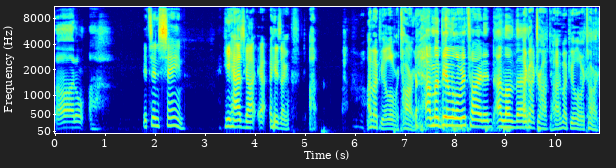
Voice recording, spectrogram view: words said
Oh, I don't. Uh, It's insane. He has got. uh, He's like, uh, I might be a little retarded. I might be a little retarded. I love that. I got dropped. I might be a little retarded.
